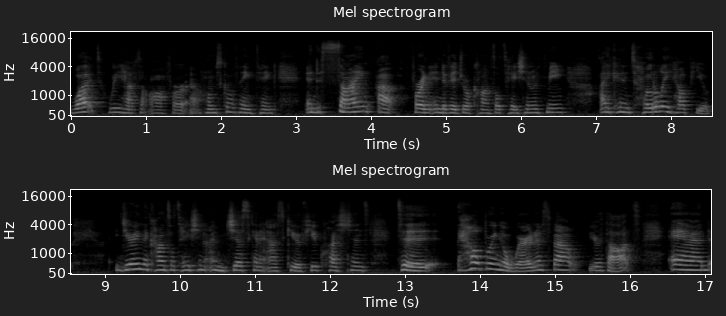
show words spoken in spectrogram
what we have to offer at Homeschool Think Tank and sign up for an individual consultation with me. I can totally help you. During the consultation, I'm just going to ask you a few questions to help bring awareness about your thoughts and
